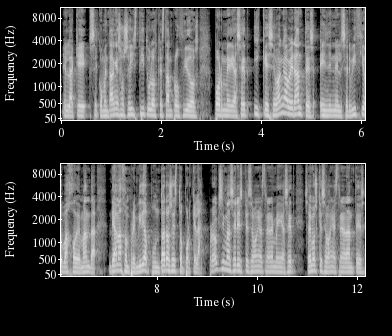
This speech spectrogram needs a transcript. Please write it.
en la que se comentaban esos seis títulos que están producidos por Mediaset y que se van a ver antes en el servicio bajo demanda de Amazon Prime Video. Apuntaros esto porque las próximas series que se van a estrenar en Mediaset sabemos que se van a estrenar antes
